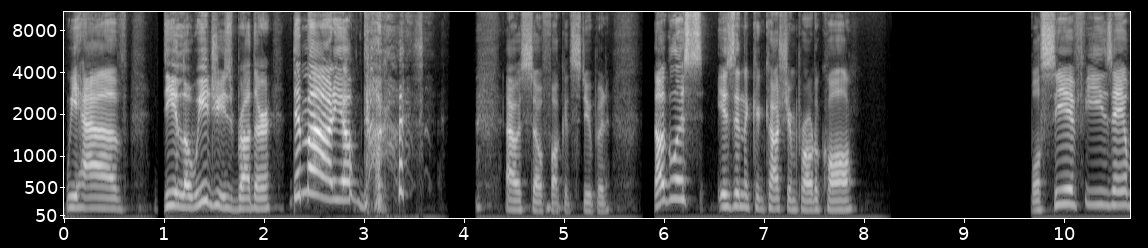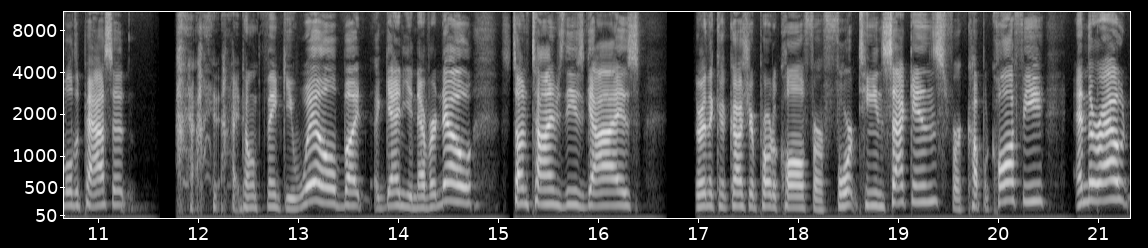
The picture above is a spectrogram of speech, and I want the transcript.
we have D. Luigi's brother, DeMario Douglas. that was so fucking stupid. Douglas is in the concussion protocol. We'll see if he's able to pass it. I don't think he will, but again, you never know. Sometimes these guys they're in the concussion protocol for 14 seconds for a cup of coffee, and they're out.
